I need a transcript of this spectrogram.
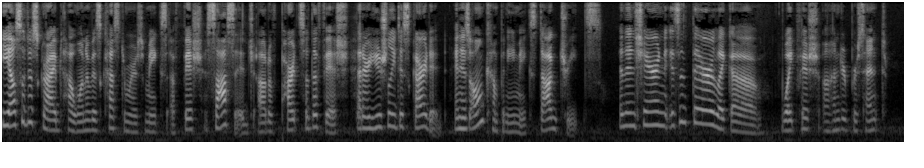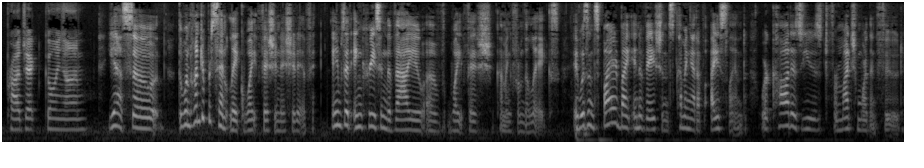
He also described how one of his customers makes a fish sausage out of parts of the fish that are usually discarded, and his own company makes dog treats. And then, Sharon, isn't there like a Whitefish 100% project going on? Yeah, so the 100% Lake Whitefish Initiative aims at increasing the value of whitefish coming from the lakes. It was inspired by innovations coming out of Iceland, where cod is used for much more than food.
